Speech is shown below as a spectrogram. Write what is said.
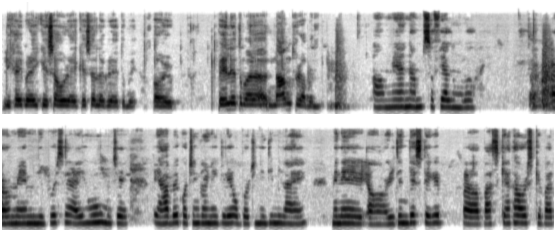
লিখাই পাৰাই কেঁচা হ'ব কেঁচা লগ ৰে তুমি? আৰু পেহলে তোমাৰ নাম থোৰা বন্ধু। মেৰা নাম চফিয়া লুংলো। হয় और मैं मणिपुर से आई हूँ। मुझे यहाँ पे कोचिंग करने के लिए अपॉर्चुनिटी मिला है। मैंने रिटर्न टेस्ट दे के पास किया था और उसके बाद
